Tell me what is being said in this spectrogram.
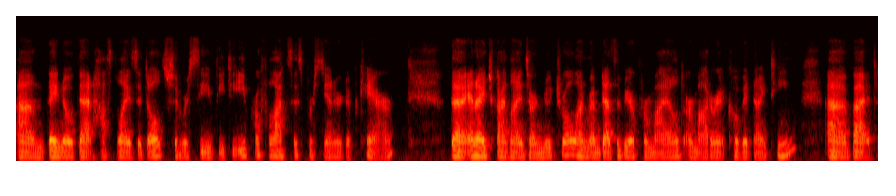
Um, they note that hospitalized adults should receive VTE prophylaxis per standard of care. The NIH guidelines are neutral on remdesivir for mild or moderate COVID-19, uh, but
